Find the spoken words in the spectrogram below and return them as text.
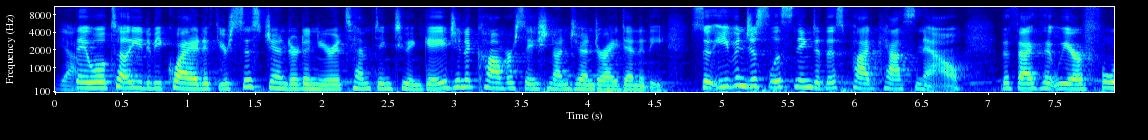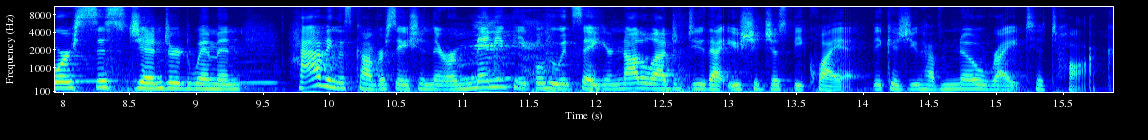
Yeah. they will tell you to be quiet if you're cisgendered and you're attempting to engage in a conversation on gender identity. So even just listening to this podcast now, the fact that we are four cisgendered women having this conversation, there are many people who would say you're not allowed to do that. You should just be quiet because you have no right to talk.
